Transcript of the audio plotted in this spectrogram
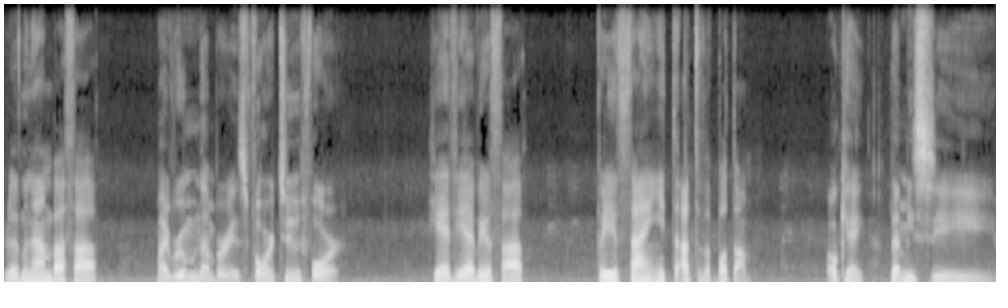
Room number, sir. My room number is 424. Here's your bill, sir. Please sign it at the bottom. Okay, let me see.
